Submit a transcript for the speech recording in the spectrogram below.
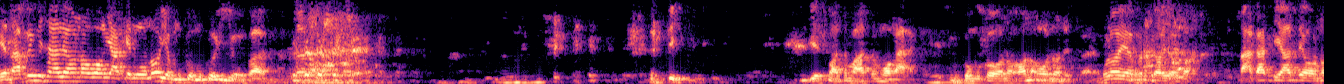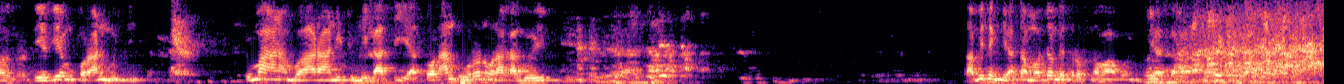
ya tapi misalnya ono wong yakin ngono ya muga-muga iya, Pak. Ya semacam-macam wong akeh. Muga-muga ono-ono ngono nek. Kulo ya percaya, Pak. Nak kasih ate ono berarti dia Quran muji. Cuma anak buah arani demi kasih ya. Quran turun ora kanggo iku. Tapi sing biasa maca nggih terus mawon, biasa.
